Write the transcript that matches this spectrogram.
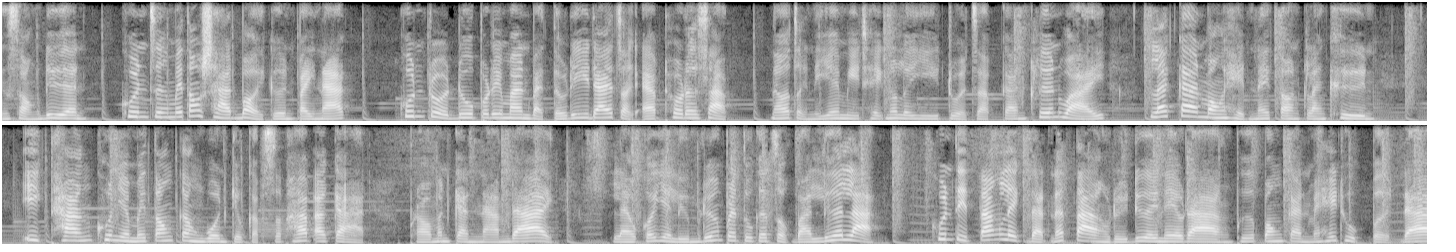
1-2 เดือน คุณจึงไม่ต้องชาร์จบ่อยเกินไปนัก คุณตรวจดูปริมาณแบตเตอรี่ได้จากแอปโทรศัพท์ นอกจากนี้ยังมีเทคโนโลยีตรวจจับการเคลื่อนไหว และการมองเห็นในตอนกลางคืน อีกทั้งคุณยังไม่ต้องกังวลเกี่ยวกับสภาพอากาศ เพราะมันกันน้ำได้ แล้วก็อย่าลืมเรื่องประตูกระจกบานเลื่อนล่ะ คุณติดตั้งเหล็กดัดหน้าต่างหรือเดือยในราง เพื่อป้องกันไม่ให้ถูกเปิดได้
